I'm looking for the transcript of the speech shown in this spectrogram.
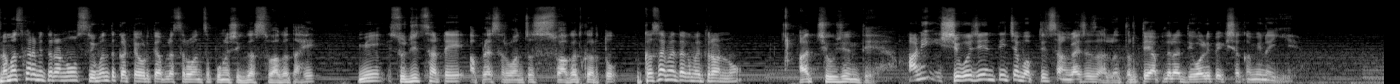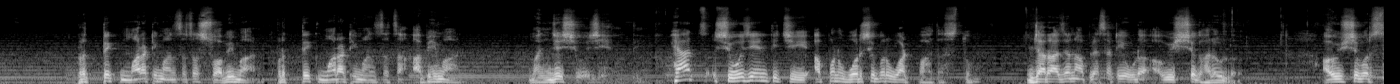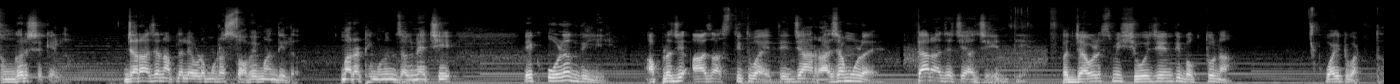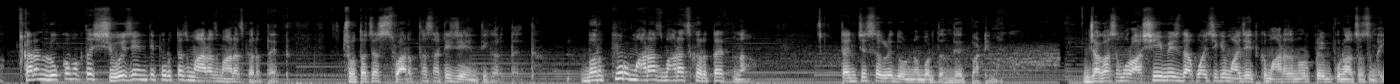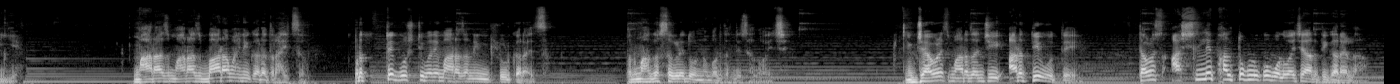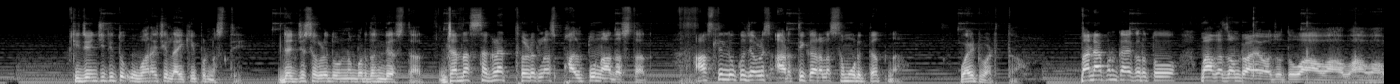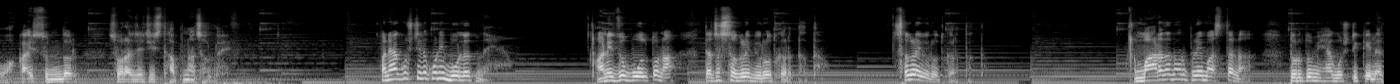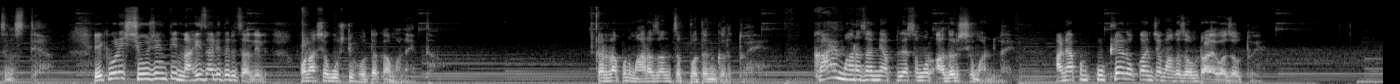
नमस्कार मित्रांनो श्रीमंत कट्ट्यावरती आपल्या सर्वांचं पुन्हा एकदा स्वागत आहे. मी सुजित साठे आपल्या सर्वांचं स्वागत करतो. कसं माहिती आहे का मित्रांनो? आज शिवजयंती आहे. आणि शिवजयंतीच्या बाबतीत सांगायचं झालं तर ते आपल्याला दिवाळीपेक्षा कमी नाही आहे प्रत्येक मराठी माणसाचा स्वाभिमान प्रत्येक मराठी माणसाचा अभिमान म्हणजे शिवजयंती. ह्याच शिवजयंतीची आपण वर्षभर वाट पाहत असतो. ज्या राजानं आपल्यासाठी एवढं आयुष्य घालवलं आयुष्यभर संघर्ष केला ज्या राजानं आपल्याला एवढं मोठं स्वाभिमान दिलं. मराठी म्हणून जगण्याची एक ओळख दिली. आपलं जे आज अस्तित्व आहे ते ज्या राजामुळं आहे त्या राजाची आज जयंती आहे. पण ज्यावेळेस मी शिवजयंती बघतो ना वाईट वाटतं. कारण लोक फक्त शिवजयंती पुरतच महाराज महाराज करतायत. स्वतःच्या स्वार्थासाठी जयंती करतायत. भरपूर महाराज महाराज करतायत ना त्यांचे सगळे दोन नंबर धंदे आहेत पाठीमाग. जगासमोर अशी इमेज दाखवायची की माझ्या इतकं महाराजांवर प्रेम कुणाचंच नाहीये. महाराज महाराज बारा महिने करत राहायचं. प्रत्येक गोष्टीमध्ये महाराजांनी इन्क्लूड करायचं. पण मागं सगळे दोन नंबर धंदे चालवायचे. ज्यावेळेस महाराजांची आरती होते त्यावेळेस असले फालतूक लोक बोलवायचे आरती करायला की ज्यांची तिथं उभारायची लायकी पण नसते. ज्यांचे सगळे दोन नंबर धंदे असतात ज्यांना सगळ्यात थर्ड क्लास फालतू नाद असतात असले लोक ज्यावेळेस आरती करायला समोर येतात ना वाईट वाटतं. आणि आपण काय करतो? मागं जाऊन टाळ्या वाजवतो वा वा वा वा वा काय सुंदर स्वराज्याची स्थापना चालू आहे. पण ह्या गोष्टीला कोणी बोलत नाही. आणि जो बोलतो ना त्याचा सगळे विरोध करतात. सगळे विरोध करतात. महाराजांवर प्रेम असताना तर तुम्ही ह्या गोष्टी केल्याच नसत्या. एक वेळी शिवजयंती नाही झाली तरी चालेल पण अशा गोष्टी होता कामा नाहीत कारण आपण महाराजांचं पतन करतोय. काय महाराजांनी आपल्यासमोर आदर्श मांडलाय? आणि आपण कुठल्या लोकांच्या मागे जाऊन टाळ्या वाजवतोय?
